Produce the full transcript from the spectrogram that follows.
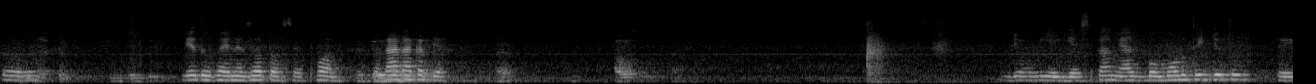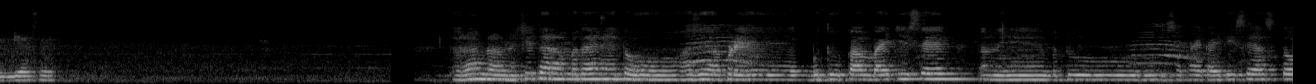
તો વેદુભાઈ ને જોતો છે ફોન તો કરી દે. જો એ ગયા છે કામે. આજ બહુ મોડું થઈ ગયું હતું, તો એ ગયા છે. રામ રામ ને સીતારામ બધાને તો આજે આપણે બધું કામ બાકી છે અને બધું રૂમ સફાઈ કાઢી છે આજ તો.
